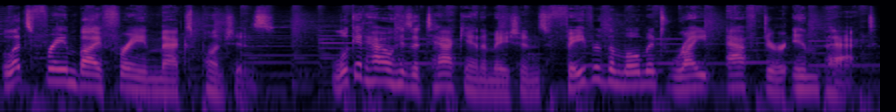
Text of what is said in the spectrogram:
Let's frame by frame Mac's punches. Look at how his attack animations favor the moment right after impact.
